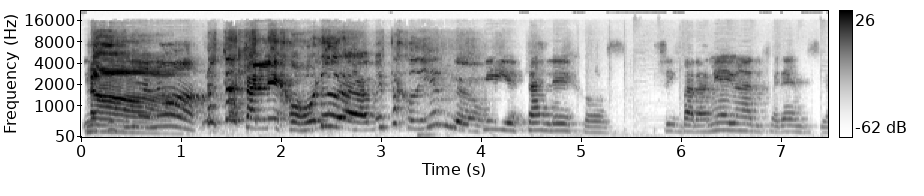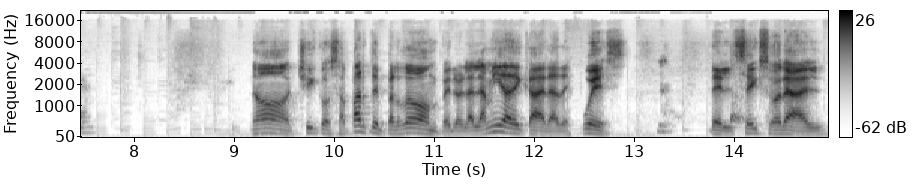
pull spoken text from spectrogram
La No. no. No estás tan lejos, boluda. Me estás jodiendo. Sí, estás lejos. Sí, para mí hay una diferencia. No, chicos, aparte, perdón, pero la lamida de cara después del sexo oral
